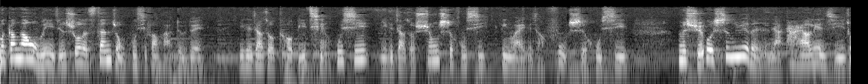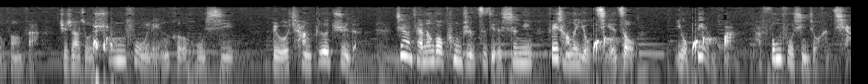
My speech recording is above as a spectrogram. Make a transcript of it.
那么刚刚我们已经说了三种呼吸方法，对不对？一个叫做口鼻浅呼吸，一个叫做胸式呼吸，另外一个叫腹式呼吸。那么学过声乐的人呀，他还要练习一种方法，就叫做胸腹联合呼吸。比如唱歌剧的，这样才能够控制自己的声音，非常的有节奏、有变化，它丰富性就很强。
